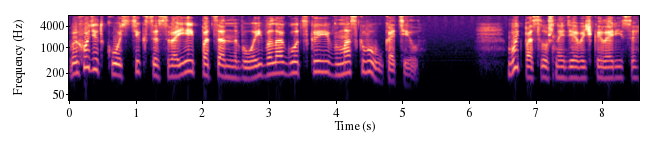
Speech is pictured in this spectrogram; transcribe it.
Выходит, Костик со своей пацанвой Вологодской в Москву укатил. Будь послушной девочкой, Лариса.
